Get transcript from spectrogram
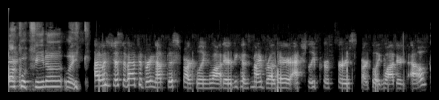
Aquafina, like I was just about to bring up the sparkling water because my brother actually prefers sparkling water now.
